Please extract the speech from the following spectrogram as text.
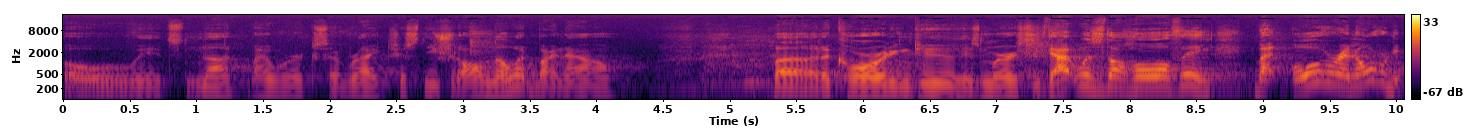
Oh, it's not by works of righteousness. You should all know it by now. But according to his mercy. That was the whole thing. But over and over again,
